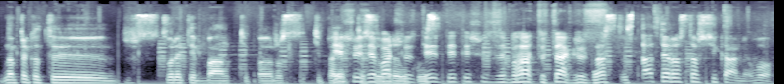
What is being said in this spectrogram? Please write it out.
наприклад, е, створити банк, типа роз... типа Ти як щось це я бачу, ти, ти, ти щось забагато так роз... Роз- Стати розставщиками, во.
